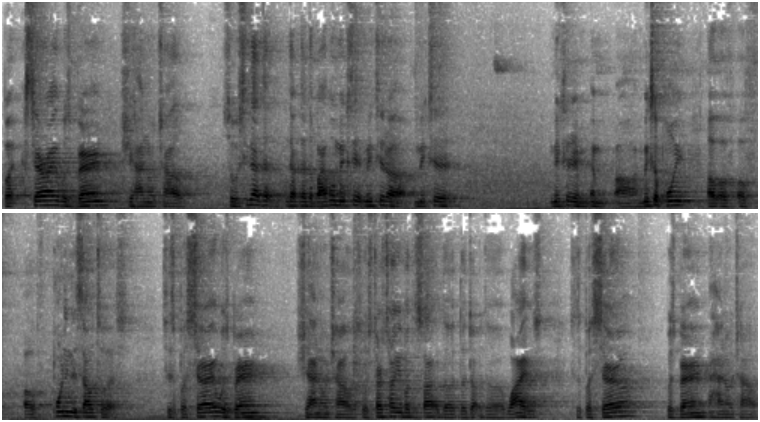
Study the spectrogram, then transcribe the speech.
But Sarai was barren, she had no child. So see that, that, that, that the Bible makes it makes it a makes it makes it a, uh, makes a point of, of, of, of pointing this out to us. It says, But Sarai was barren, she had no child. So it starts talking about the, the, the, the wives. It says, But Sarah was barren and had no child.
